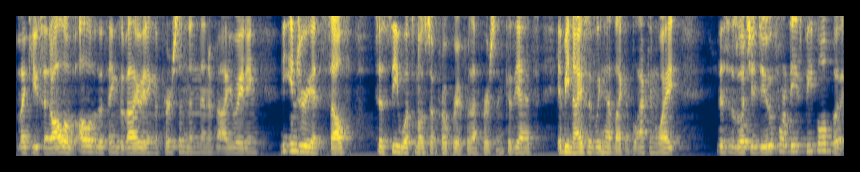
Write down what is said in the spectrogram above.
like you said, all of all of the things evaluating the person and then evaluating the injury itself to see what's most appropriate for that person. Because yeah, it's it'd be nice if we had like a black and white this is what you do for these people but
